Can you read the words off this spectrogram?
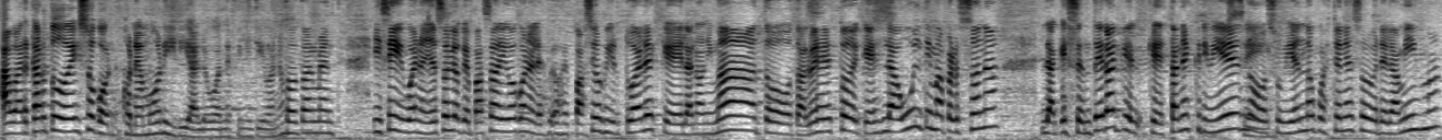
abarcar todo eso con, amor y diálogo, en definitiva, ¿no? Totalmente. Y sí, bueno, y eso es lo que pasa, digo, con los espacios virtuales, que el anonimato, tal vez esto de que es la última persona la que se entera que, están escribiendo o subiendo cuestiones sobre la misma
